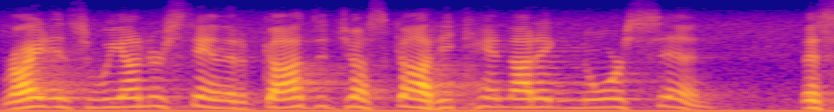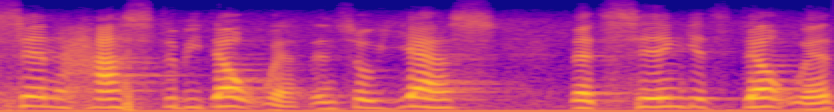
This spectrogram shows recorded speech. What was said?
right? And so we understand that if God's a just God, He cannot ignore sin. The sin has to be dealt with. And so, yes, that sin gets dealt with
